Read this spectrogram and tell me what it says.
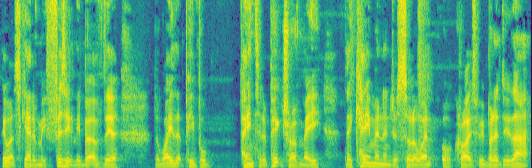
They weren't scared of me physically, but of the, the way that people painted a picture of me, they came in and just sort of went, oh, Christ, we better do that.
